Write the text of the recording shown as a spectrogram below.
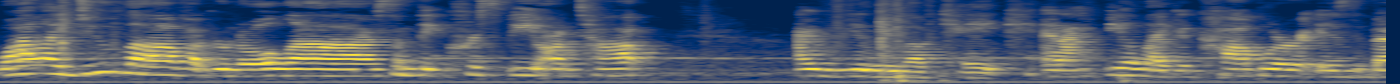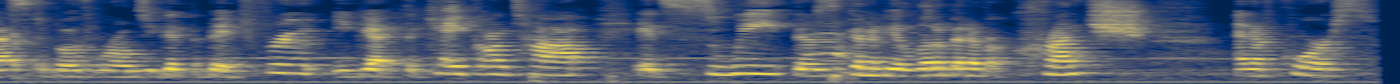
while I do love a granola, something crispy on top, I really love cake, and I feel like a cobbler is the best of both worlds. You get the baked fruit, you get the cake on top, it's sweet, there's gonna be a little bit of a crunch, and of course,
